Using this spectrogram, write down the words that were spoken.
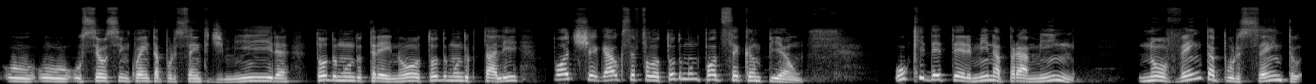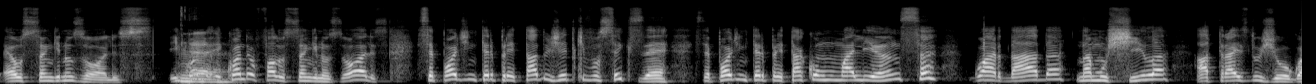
o, o, o seu 50% de mira, todo mundo treinou, todo mundo que está ali pode chegar, o que você falou, todo mundo pode ser campeão. O que determina para mim 90% é o sangue nos olhos. E quando, é. e quando, eu falo sangue nos olhos, você pode interpretar do jeito que você quiser. Você pode interpretar como uma aliança guardada na mochila atrás do jogo.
